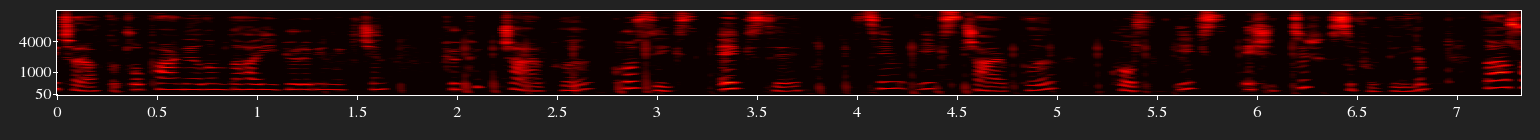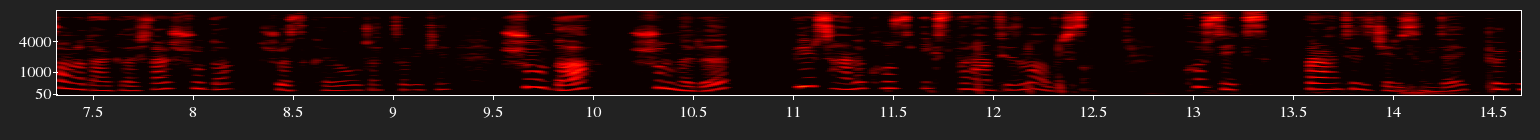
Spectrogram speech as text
bir tarafta toparlayalım daha iyi görebilmek için. Kök 3 çarpı cos x eksi sin x çarpı cos x eşittir 0 diyelim. Daha sonra da arkadaşlar şurada, şurası kare olacak tabii ki. Şurada şunları bir tane cos x parantezine alırsam. Cos x parantez içerisinde kök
